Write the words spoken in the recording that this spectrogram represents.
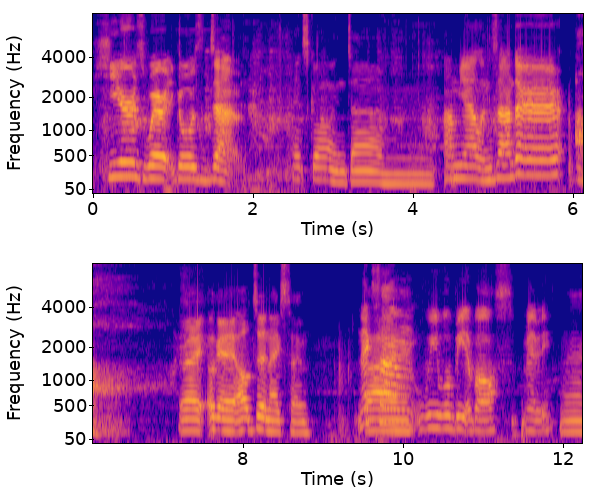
Here's where it goes down. It's going down. I'm yelling Xander. Right. Okay. I'll do it next time. Next Bye. time we will beat a boss, maybe. Eh.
